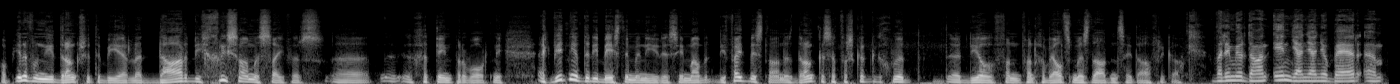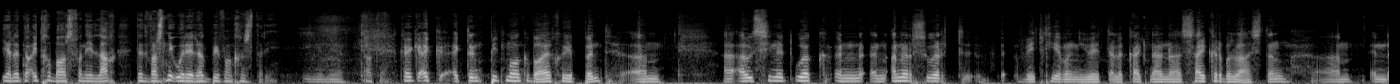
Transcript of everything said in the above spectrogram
op 'n of ander manier drank so te beheer dat daardie gruisame syfers uh getemper word nie. Ek weet nie of dit die beste manier is nie, maar die feit bestaan is drank is 'n verskriklik groot uh, deel van van geweldsmisdade in Suid-Afrika. Willem Jordan en Jan Jan Joubert, um, julle het nou uitgebars van die lag. Dit was nie oor die rugby van gister nie. Nee nee. Okay. Kyk ek ek dink Piet maak 'n baie goeie punt. Ehm um, uh, ou sien dit ook in in ander soort wetgewing, jy weet, hulle kyk nou na suikerbelasting, ehm um, en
